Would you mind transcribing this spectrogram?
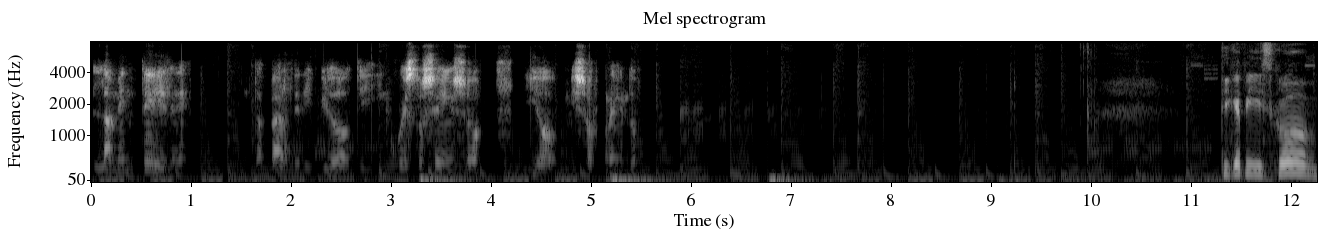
lamentele da parte dei piloti in questo senso, io mi sorprendo. Ti capisco,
